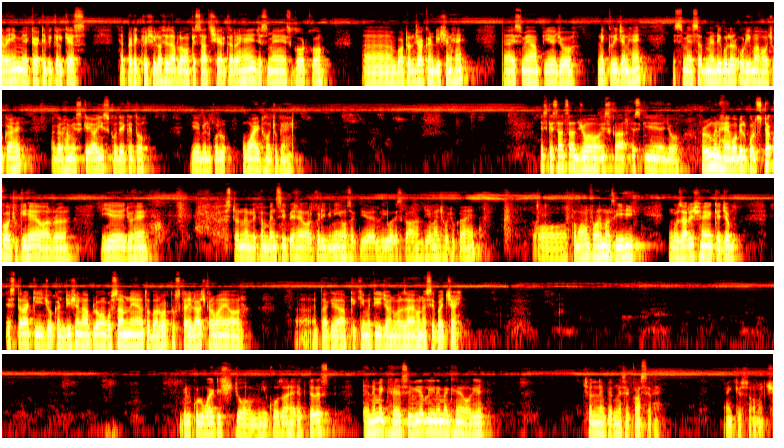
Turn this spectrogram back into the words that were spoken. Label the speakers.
Speaker 1: रहीम, एक typical case hepatic फिशुलोसिस आप लोगों के साथ शेयर कर रहे हैं, जिसमें इस गोट को बॉटल जा कंडीशन है। इसमें आप ये जो नेक रीजन है, इसमें सब मैंडिबुलर उड़ीमा हो चुका है। अगर हम इसके आइस को देखें तो ये बिल्कुल वाइट हो चुके हैं। इसके साथ साथ जो इसका, इसकी जो रूमन है, वो बिल्कुल स्टक हो चुकी है और ये जो है एक्सटर्नल रिकम्बेंसी पे है और कड़ी भी नहीं हो सकती है। लीवर इसका डैमेज हो चुका है। तो तमाम फार्मर से यही गुजारिश है कि जब इस तरह की जो कंडीशन आप लोगों को सामने आए तो बर वक्त उसका इलाज करवाएँ और ताकि आपके कीमती जानवर ज़ाय होने से बच जाए। बिल्कुल वाइटिश जो म्यूकोज़ा है एक्टरस एनेमिक है सीवियरली एनेमिक है और ये चलने फिरने से कासर है। Thank you so much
